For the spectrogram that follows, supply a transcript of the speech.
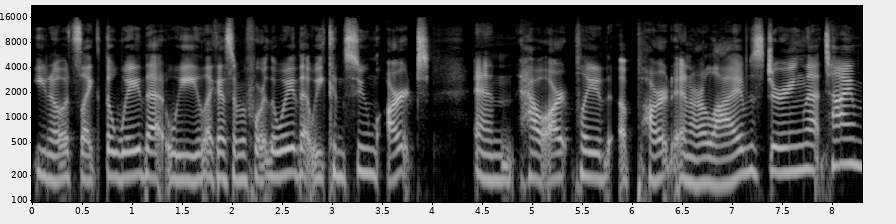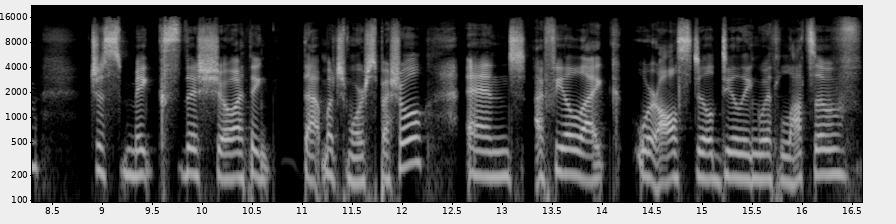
You know, it's like the way that we like I said before, the way that we consume art and how art played a part in our lives during that time just makes this show I think that much more special and I feel like we're all still dealing with lots of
